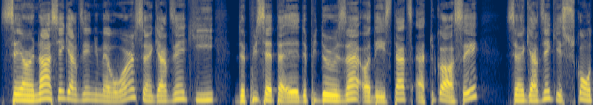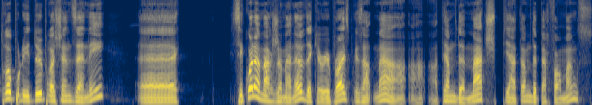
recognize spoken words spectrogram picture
C'est un ancien gardien numéro un. C'est un gardien qui, depuis, euh, depuis deux ans, a des stats à tout casser. C'est un gardien qui est sous contrat pour les deux prochaines années. Euh, c'est quoi la marge de manœuvre de Carey Price présentement en, termes de match puis en termes de performance?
